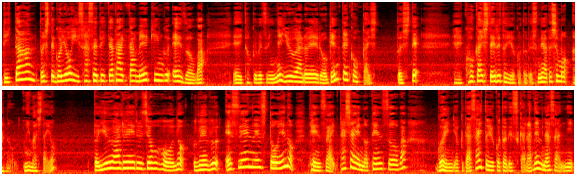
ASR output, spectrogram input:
リターンとしてご用意させていただいたメイキング映像はえー、特別にね URL を限定公開として、えー、公開しているということですね。私もあの見ましたよ。と URL 情報の Web、SNS 等への転載他社への転送はご遠慮くださいということですからね。皆さんに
